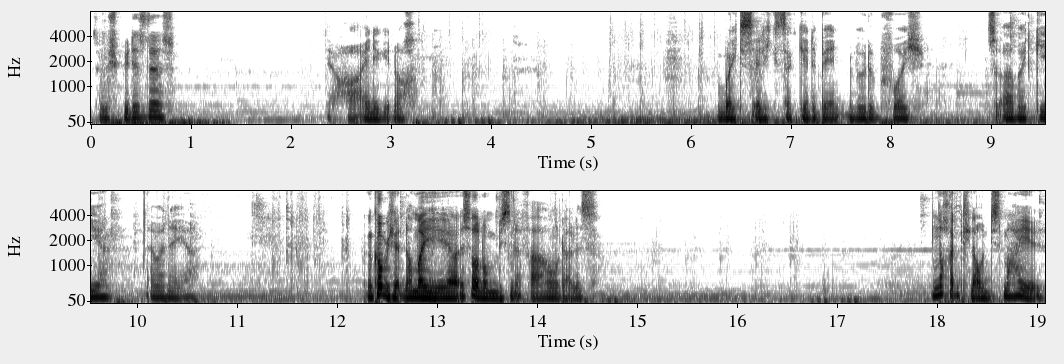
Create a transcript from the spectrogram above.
So, wie spät ist das? Ja, eine geht noch. Wobei ich das ehrlich gesagt gerne beenden würde, bevor ich zur Arbeit gehe. Aber naja. Dann komme ich halt nochmal hierher. Ist auch noch ein bisschen Erfahrung und alles. Noch ein Clown, diesmal heil.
